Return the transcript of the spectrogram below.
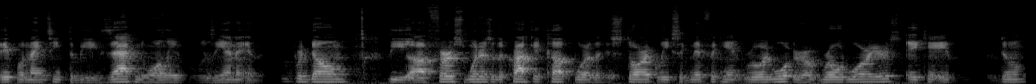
April 19th to be exact, New Orleans, Louisiana, in the Superdome. The uh, first winners of the Crockett Cup were the historically significant Road, War- Road Warriors, aka the Legion of Doom.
